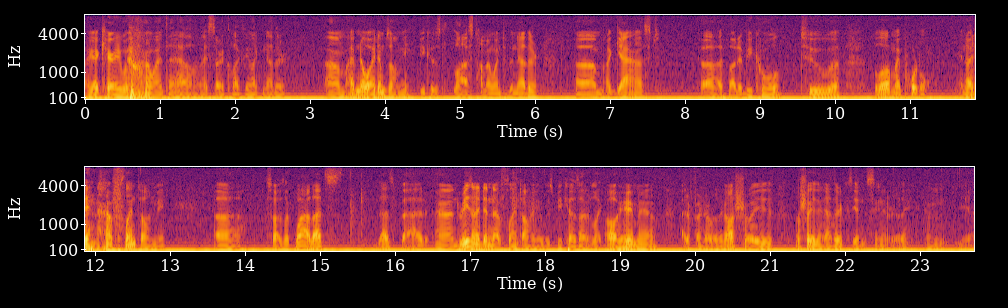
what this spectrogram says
I got carried away when I went to hell, and I started collecting like nether. Um, I have no items on me because last time I went to the nether, um, a ghast uh, thought it'd be cool to uh, blow up my portal, and I didn't have flint on me. Uh, so I was like, wow, that's that's bad. And the reason I didn't have flint on me was because I was like, oh hey man, I had a friend over like, I'll show you, I'll show you the Nether because he hadn't seen it really. And yeah,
